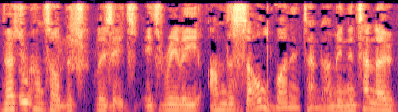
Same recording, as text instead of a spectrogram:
virtual console the trouble is it's it's really undersold by Nintendo. I mean, Nintendo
